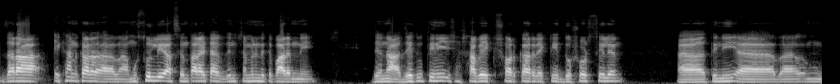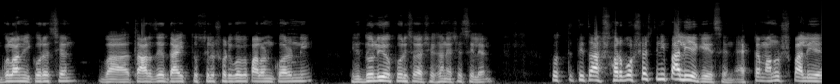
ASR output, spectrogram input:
যারা এখানকার মুসল্লি আছেন, তারা এটা জিনিসটা মেনে নিতে পারেননি। যে না, যেহেতু তিনি সাবেক সরকারের একটি দোসর ছিলেন তিনি গোলামি করেছেন বা তার যে দায়িত্ব ছিল সঠিকভাবে পালন করেননি, তিনি দলীয় পরিচয়ে সেখানে এসেছিলেন। তো তার সর্বশেষ তিনি পালিয়ে গিয়েছেন, একটা মানুষ পালিয়ে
